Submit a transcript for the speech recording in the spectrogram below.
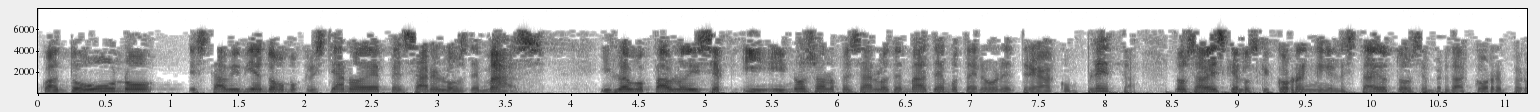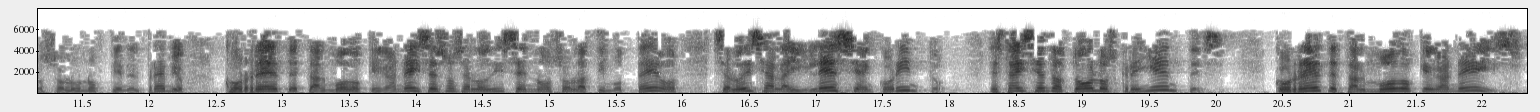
cuando uno está viviendo como cristiano debe pensar en los demás y luego Pablo dice, y, no solo pensar en los demás, debemos tener una entrega completa. No sabéis que los que corren en el estadio, todos en verdad corren, pero solo uno obtiene el premio. Corred de tal modo que ganéis. Eso se lo dice no solo a Timoteo, se lo dice a la iglesia en Corinto. Está diciendo a todos los creyentes, corred de tal modo que ganéis.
